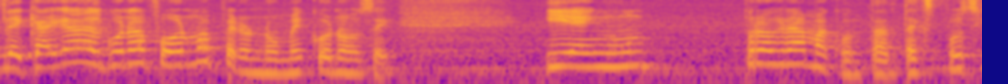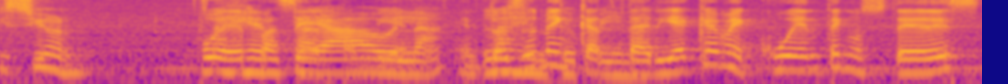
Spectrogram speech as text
le caiga de alguna forma, pero no me conoce. Y en un programa con tanta exposición, puede pasar también. habla, Entonces me opina. encantaría que me cuenten ustedes,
